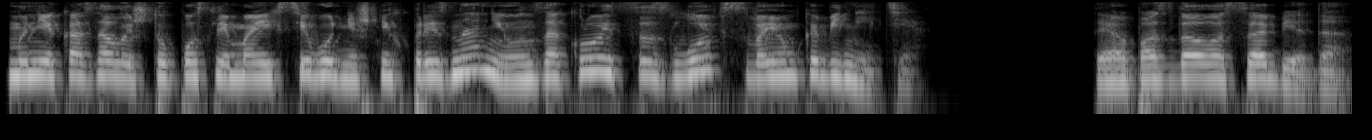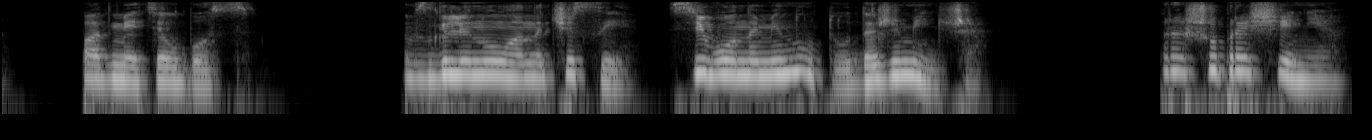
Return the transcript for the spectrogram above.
Мне казалось, что после моих сегодняшних признаний он закроется злой в своем кабинете. «Ты опоздала с обеда», — подметил босс. Взглянула на часы. Всего на минуту, даже меньше. «Прошу прощения».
